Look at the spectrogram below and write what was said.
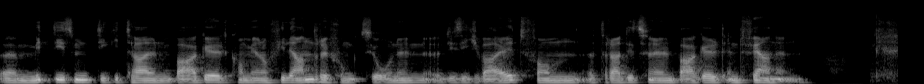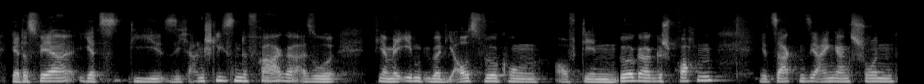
äh, mit diesem digitalen Bargeld kommen ja noch viele andere Funktionen, äh, die sich weit vom äh, traditionellen Bargeld entfernen. Ja, das wäre jetzt die sich anschließende Frage. Also wir haben ja eben über die Auswirkungen auf den Bürger gesprochen. Jetzt sagten Sie eingangs schon,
